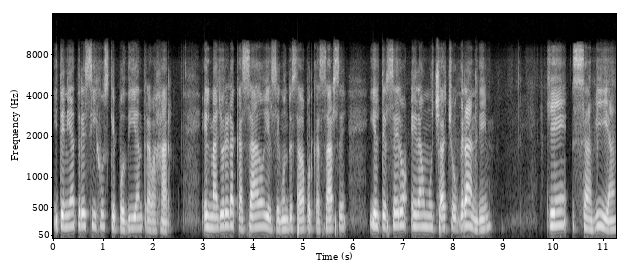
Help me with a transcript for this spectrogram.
y tenía tres hijos que podían trabajar. El mayor era casado y el segundo estaba por casarse y el tercero era un muchacho grande que sabía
